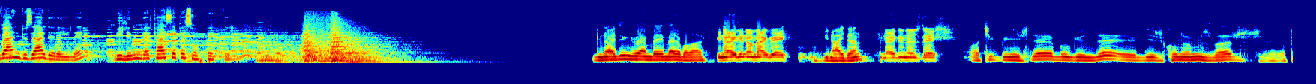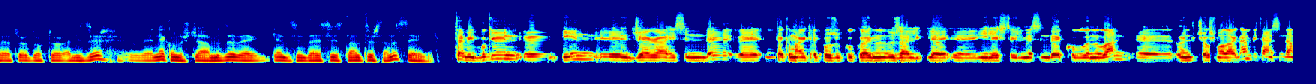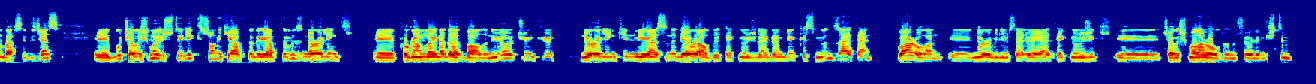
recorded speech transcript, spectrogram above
Güven Güzeldere ile bilim ve felsefe sohbetleri. Günaydın Güven Bey, merhabalar. Günaydın Ömer Bey. Günaydın. Günaydın Özdeş. Açık Bilinç'te bugün de e, bir konuğumuz var. E, operatör Doktor Alizir ve ne konuşacağımızı ve kendisini de siz tanıtırsanız sevinirim. Tabii bugün beyin e, cerrahisinde ve takım hareket bozukluklarının özellikle e, iyileştirilmesinde kullanılan e, öncü çalışmalardan bir tanesinden bahsedeceğiz. Bu çalışma üstelik son iki haftada yaptığımız Neuralink programlarına da bağlanıyor. Çünkü Neuralink'in mirasını devraldığı teknolojilerden bir kısmının zaten var olan e, nörobilimsel veya teknolojik e, çalışmalar olduğunu söylemiştim.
